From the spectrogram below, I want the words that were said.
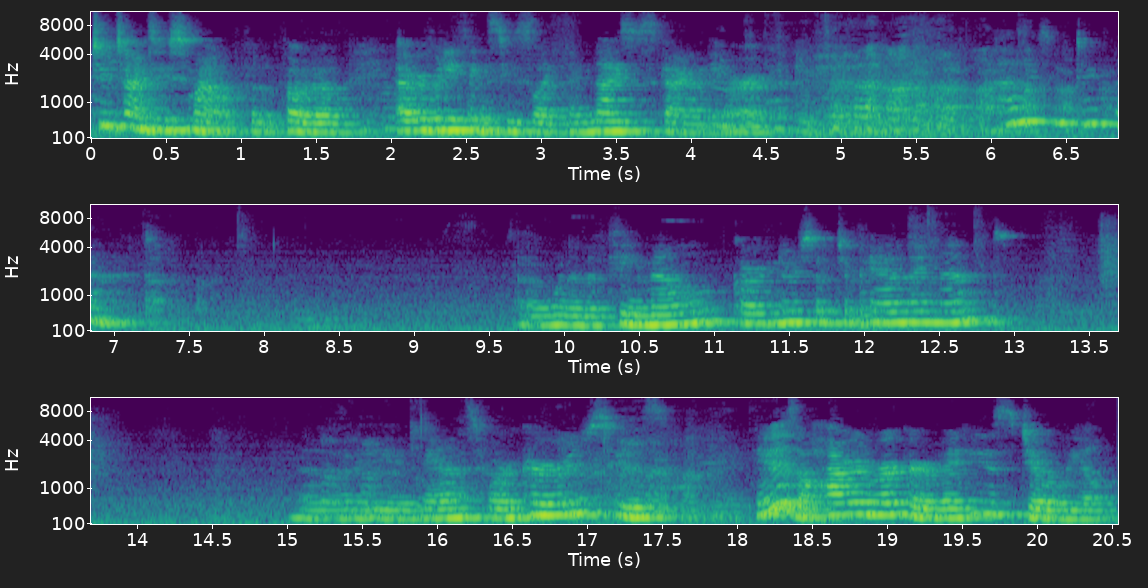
Two times he smiled for the photo. Everybody thinks he's like the nicest guy on the earth. How does he do that? Uh, one of the female gardeners of Japan I met. Uh, one of the advanced workers who's he was a hard worker, but he's jovial.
